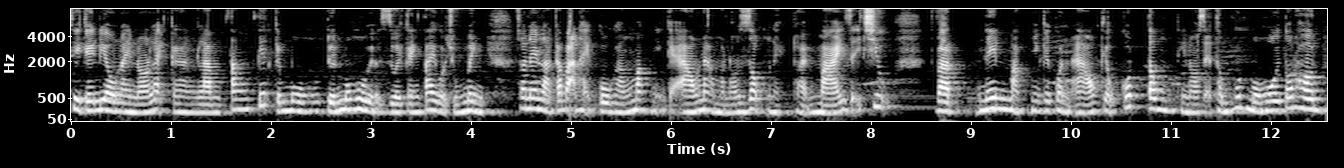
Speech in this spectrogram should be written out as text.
thì cái điều này nó lại càng làm tăng tiết cái mồ, tuyến mồ hôi ở dưới cánh tay của chúng mình. Cho nên là các bạn hãy cố gắng mặc những cái áo nào mà nó rộng này, thoải mái, dễ chịu và nên mặc những cái quần áo kiểu cốt tông thì nó sẽ thấm hút mồ hôi tốt hơn.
